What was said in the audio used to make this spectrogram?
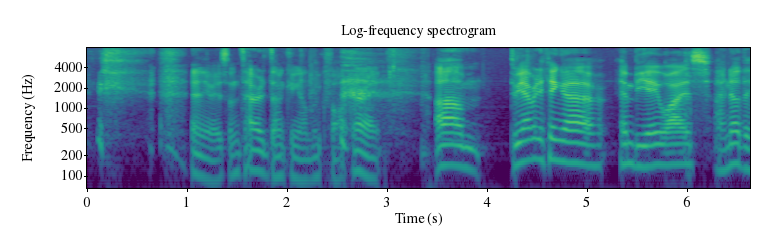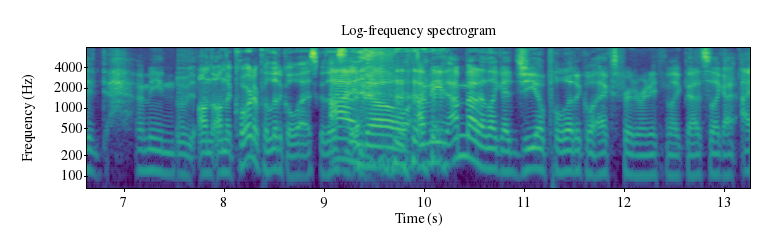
Anyways, I'm tired of dunking on Luke Falk. All right. Um, Do we have anything uh, NBA wise? I know they. I mean, on on the court or political wise? Because I know. I mean, I'm not a, like a geopolitical expert or anything like that. So like I, I,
